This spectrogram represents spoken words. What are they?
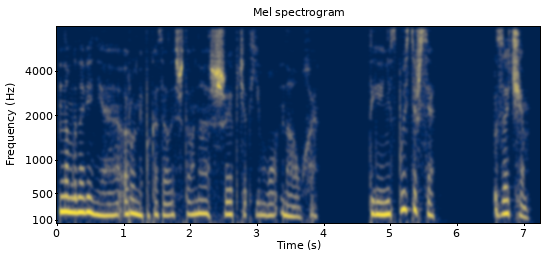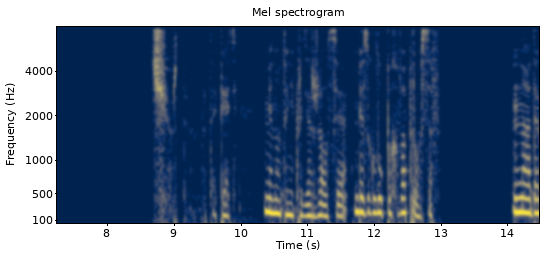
На мгновение Роме показалось, что она шепчет ему на ухо. «Ты не спустишься?» «Зачем?» Чёрт, вот опять минуту не продержался без глупых вопросов. «Надо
